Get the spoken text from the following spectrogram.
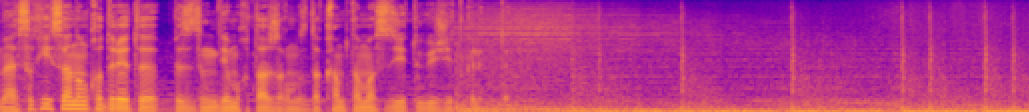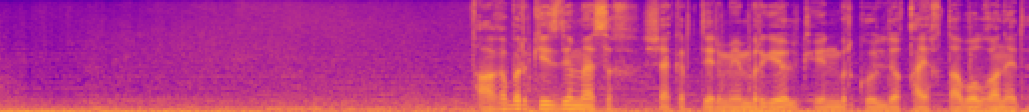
Мәсіх исаның құдіреті біздің де мұқтаждығымызды қамтамасыз етуге жеткілікті. Тағы бір кезде мәсіх шәкірттерімен бірге үлкен бір көлде қайықта болған еді.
